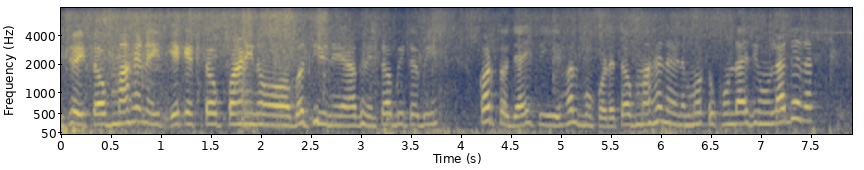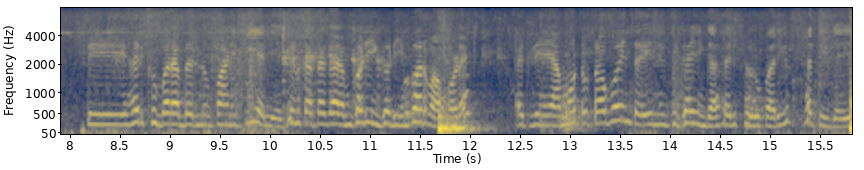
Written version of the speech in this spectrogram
જો એ ટબમાં હે ને એક એક ટબ પાણીનો બધીને આગળ ટબી ટબી કરતો જાય તે હલવું પડે. ટબમાં હે ને એને મોટું કુંડા જેવું લાગે ને તે હરખું બરાબરનું પાણી પીએ લઈએ ઝીણકા તગારમ ઘડી ઘડી ભરવા પડે. એટલે આ મોટો ટબ હોય ને તો એની ગાઈ ગા હરખું રૂપારી થતી જાય.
